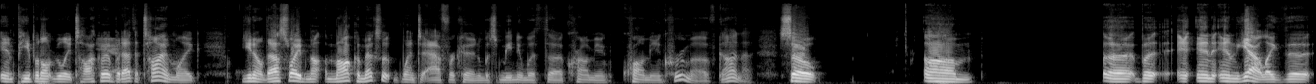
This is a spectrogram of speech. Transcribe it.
and people don't really talk about it. But at the time like you know that's why Ma- Malcolm X went to Africa and was meeting with uh, Kwame and Kwame Nkrumah of Ghana. So um uh but and and yeah like the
